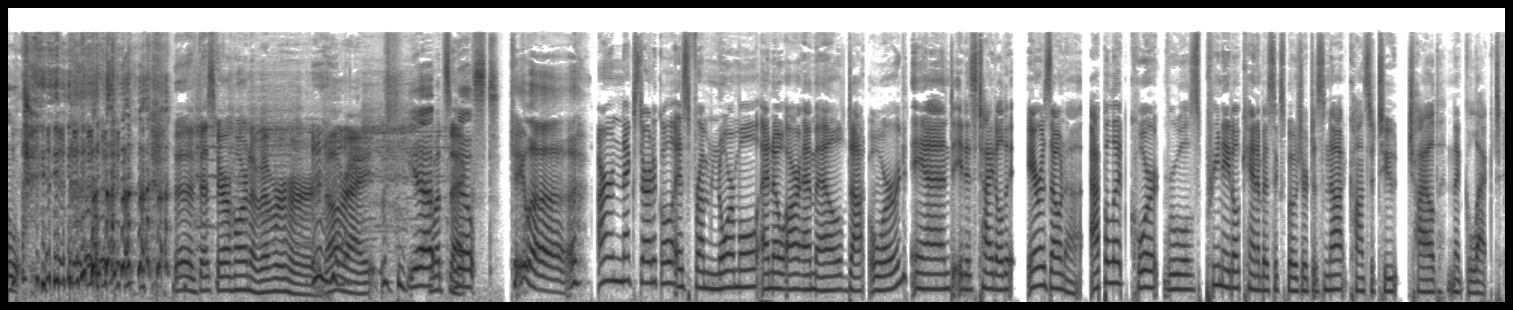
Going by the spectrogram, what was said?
Oh, the best air horn I've ever heard. All right. yeah. What's nope. Next? Kayla. Our next article is from normal, N-O-R-M-L dot org, and it is titled Arizona. Appellate Court rules prenatal cannabis exposure does not constitute child neglect.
